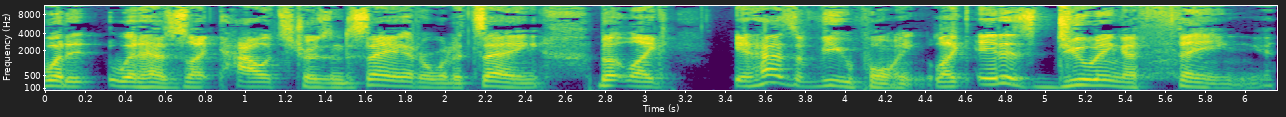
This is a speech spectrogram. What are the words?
what it what it has like how it's chosen to say it or what it's saying, but like it has a viewpoint. Like it is doing a thing.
